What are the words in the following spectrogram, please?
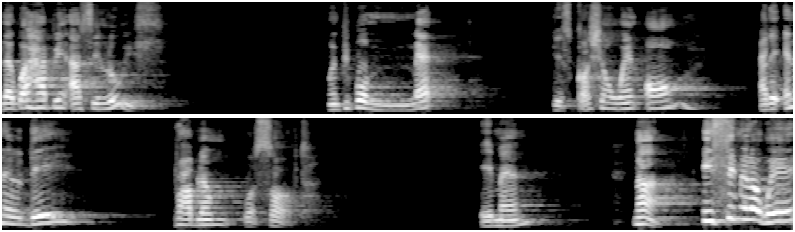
Like what happened at St. Louis. When people met, discussion went on. At the end of the day, problem was solved. Amen. Now, in similar way,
